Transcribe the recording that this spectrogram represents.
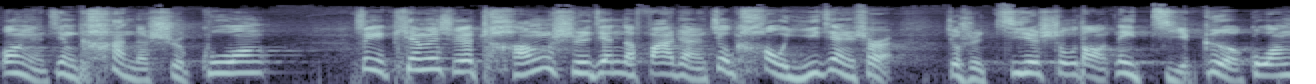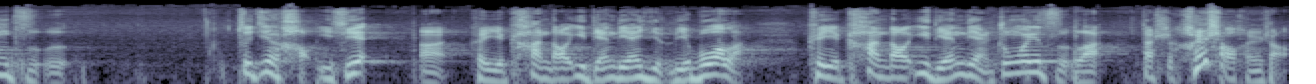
望远镜看的是光，所以天文学长时间的发展就靠一件事儿，就是接收到那几个光子。最近好一些啊，可以看到一点点引力波了，可以看到一点点中微子了，但是很少很少，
